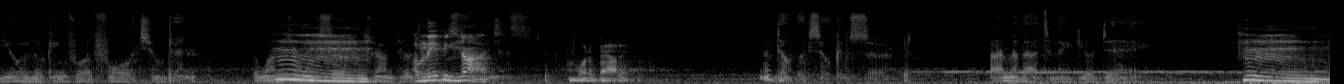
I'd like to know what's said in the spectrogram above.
You're looking for four children. The ones running Hmm. circles round Or maybe Piltover's not. What about it? Don't look so concerned. I'm about to make your day. Hmm.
